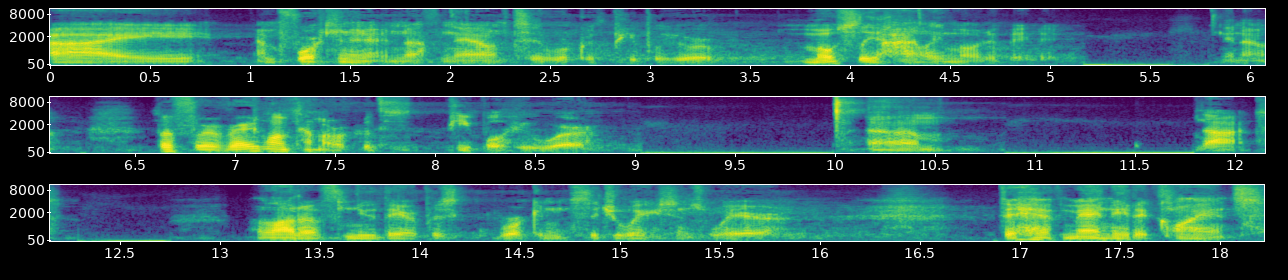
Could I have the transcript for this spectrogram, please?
i I'm fortunate enough now to work with people who are mostly highly motivated, you know. But for a very long time, I worked with people who were um, not. A lot of new therapists work in situations where they have mandated clients.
